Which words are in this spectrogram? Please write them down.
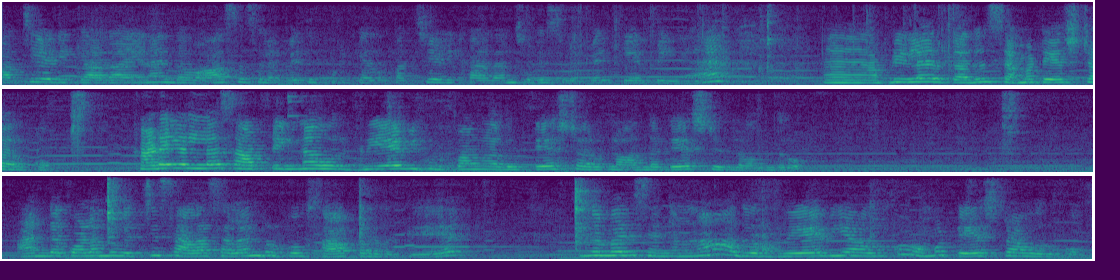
பச்சை அடிக்காதா? ஏன்னா இந்த வாசம் சில பேருக்கு பிடிக்காது பச்சை அடிக்காதான்னு சொல்லி சில பேர் கேட்பீங்க அப்படிலாம் இருக்காது செம்ம டேஸ்டா இருக்கும். கடைகள்ல சாப்பிட்டீங்கன்னா ஒரு கிரேவி கொடுப்பாங்க அது டேஸ்டா இருக்கும் அந்த டேஸ்ட் இதுல வந்துடும் அந்த குழம்பு வச்சு சலசலன்னு இருக்கும் சாப்பிட்றதுக்கு. இந்த மாதிரி செஞ்சோம்னா அது ஒரு கிரேவியாகவும் இருக்கும் ரொம்ப டேஸ்ட்டாகவும் இருக்கும்.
